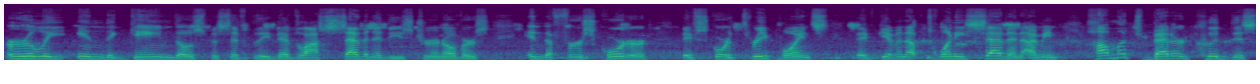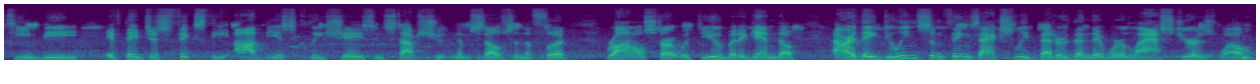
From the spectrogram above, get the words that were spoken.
early in the game, though, specifically. They've lost seven of these turnovers in the first quarter. They've scored three points, they've given up 27. I mean, how much better could this team be if they just fix the obvious cliches and stop shooting themselves in the foot? Ron, I'll start with you. But again, though, are they doing some things actually better than they were last year as well?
